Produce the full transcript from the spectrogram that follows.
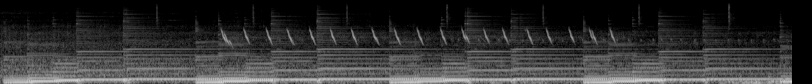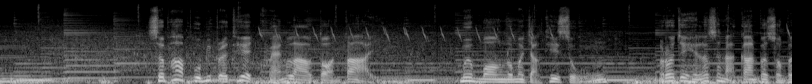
สภาพภูมิประเทศแขวงลาวตอนใต้ เมื่อมองลงมาจากที่สูง เราจะเห็นลักษณะการผสมผ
